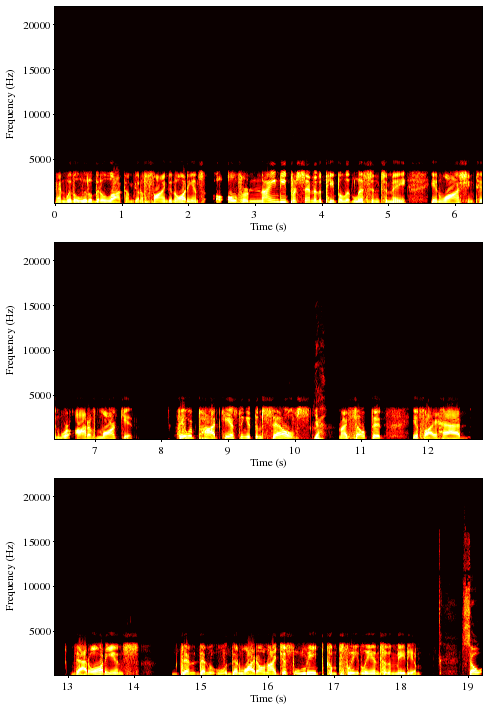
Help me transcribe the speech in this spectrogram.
And with a little bit of luck, I'm going to find an audience. Over 90% of the people that listened to me in Washington were out of market. They were podcasting it themselves. Yeah. And I felt that if I had that audience, then then then why don't I just leap completely into the medium? So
